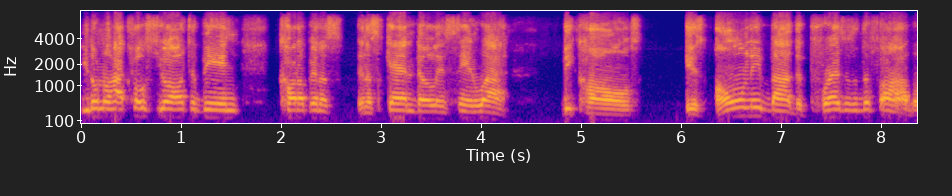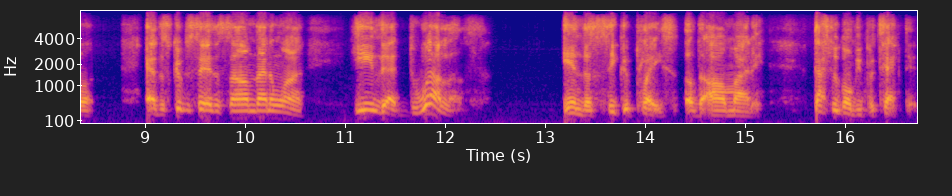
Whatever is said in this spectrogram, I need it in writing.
you don't know how close you are to being caught up in a in a scandal and saying why? Because it's only by the presence of the Father, as the scripture says in Psalm 91, he that dwelleth in the secret place of the Almighty. That's who's gonna be protected.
